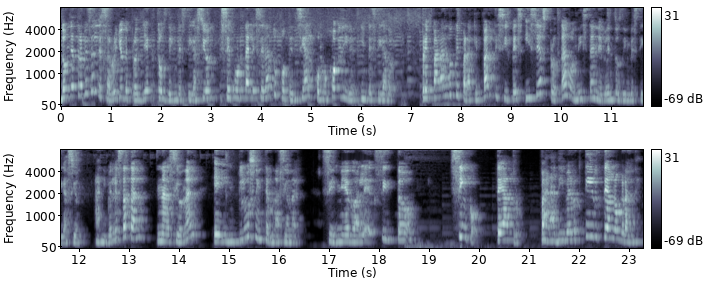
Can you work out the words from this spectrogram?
donde a través del desarrollo de proyectos de investigación se fortalecerá tu potencial como joven investigador, preparándote para que participes y seas protagonista en eventos de investigación a nivel estatal, nacional e incluso internacional, sin miedo al éxito. 5. Teatro, para divertirte a lo grande.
